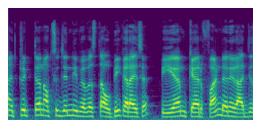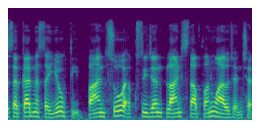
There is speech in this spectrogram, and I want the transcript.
મેટ્રિક ટન ઓક્સિજનની વ્યવસ્થા ઊભી કરાઈ છે. પીએમ કેર ફંડ અને રાજ્ય સરકારના સહયોગથી પાંચસો ઓક્સિજન પ્લાન્ટ સ્થાપવાનું આયોજન છે.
